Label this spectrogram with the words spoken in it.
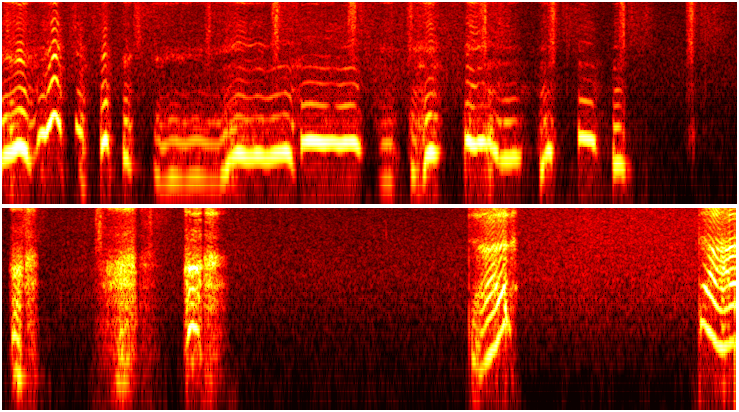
Dad? Dad?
